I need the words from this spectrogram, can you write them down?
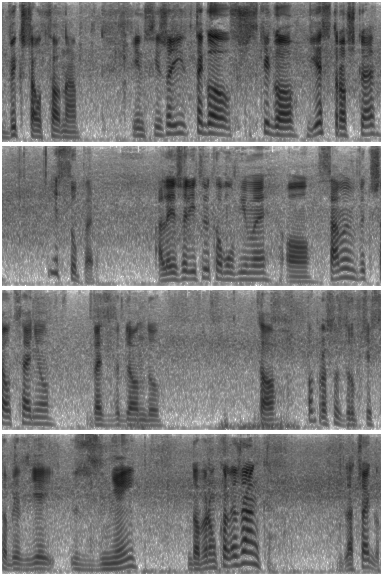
wykształcona. Więc jeżeli tego wszystkiego jest troszkę, jest super. Ale jeżeli tylko mówimy o samym wykształceniu, bez wyglądu, to po prostu zróbcie sobie z, jej, z niej dobrą koleżankę. Dlaczego?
